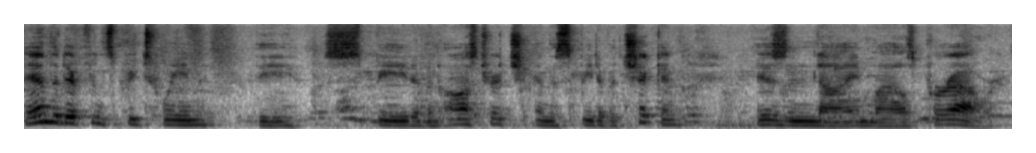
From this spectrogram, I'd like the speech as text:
And the difference between the speed of an ostrich and the speed of a chicken is 9 miles per hour.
